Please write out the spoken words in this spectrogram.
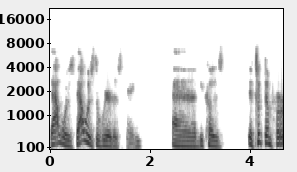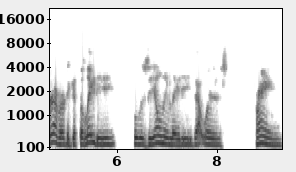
that was, that was the weirdest thing. Uh, because it took them forever to get the lady who was the only lady that was trained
